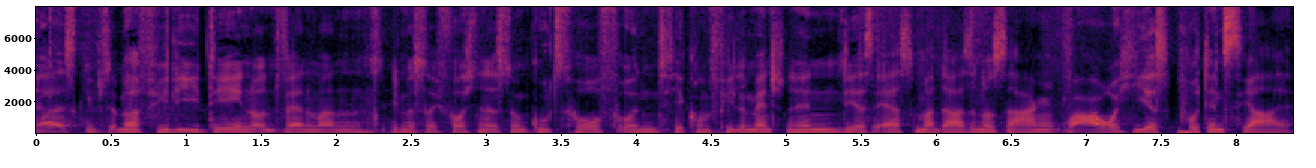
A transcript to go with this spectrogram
Ja, es gibt immer viele Ideen und wenn man, ihr müsst euch vorstellen, das ist so ein Gutshof und hier kommen viele Menschen hin, die das erste Mal da sind und sagen, wow, hier ist Potenzial.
